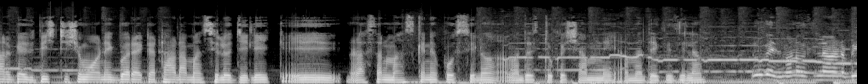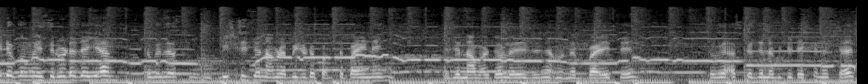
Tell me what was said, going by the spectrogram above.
আর গেছ বৃষ্টির সময় অনেক বড় একটা ঠাডা মাছ ছিল জিলিক এই রাস্তার মাঝখানে পড়ছিল আমাদের চোখের সামনে আমরা দেখেছিলাম। গাইজ মনে করছিলাম আমরা ভিডিও করব এই রোডে যাইয়া। তো বৃষ্টির জন্য আমরা ভিডিওটা করতে পারি নাই। এই জন্য আবার চলে এসেছি আমাদের বাড়িতে। তো guys, আজকের জন্য ভিডিওটা এখানে শেষ।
